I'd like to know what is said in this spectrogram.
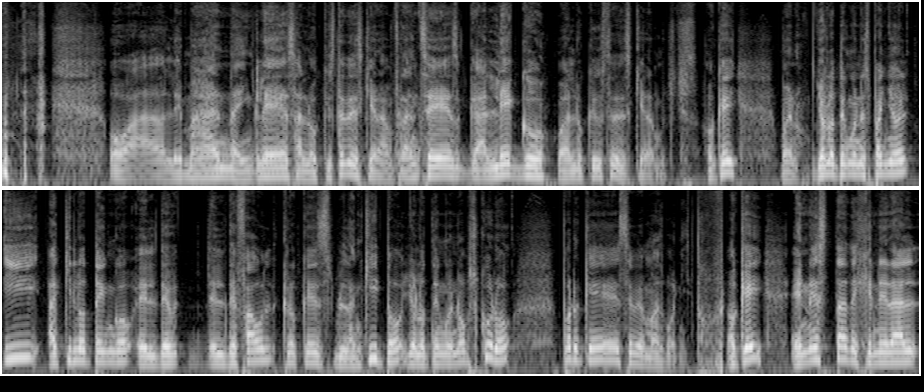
o a alemán, a inglés, a lo que ustedes quieran, francés, galego o a lo que ustedes quieran, muchachos, ¿ok? Bueno, yo lo tengo en español y aquí lo tengo, el, de, el default creo que es blanquito, yo lo tengo en oscuro porque se ve más bonito. Ok, en esta de general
